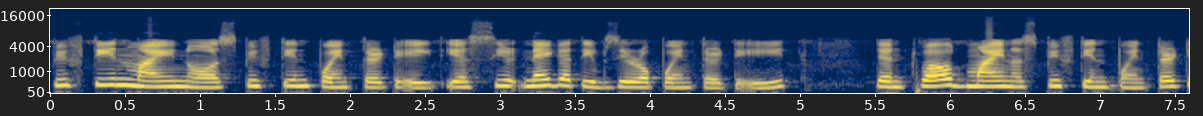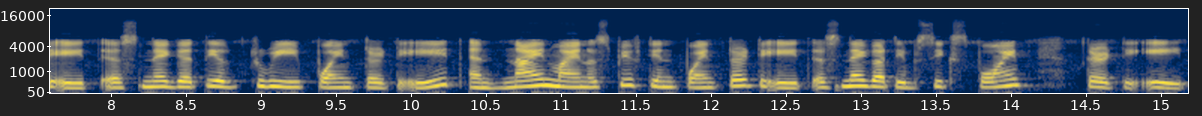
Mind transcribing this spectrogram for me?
15 minus 15.38 is negative 0.38. Then 12 minus 15.38 is negative 3.38 and 9 minus 15.38 is negative 6.38.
